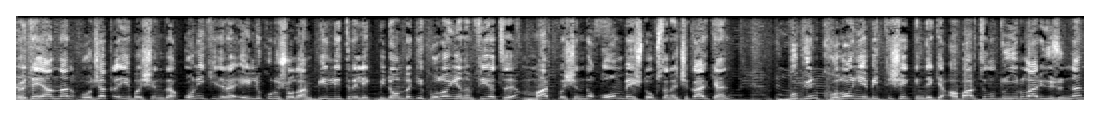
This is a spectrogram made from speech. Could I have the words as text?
Öte yandan Ocak ayı başında 12 lira 50 kuruş olan 1 litrelik bidondaki kolonyanın fiyatı Mart başında 15.90'a çıkarken bugün kolonya bitti şeklindeki abartılı duyurular yüzünden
